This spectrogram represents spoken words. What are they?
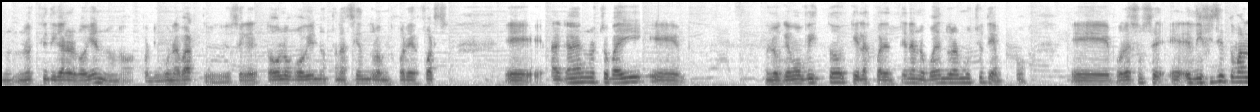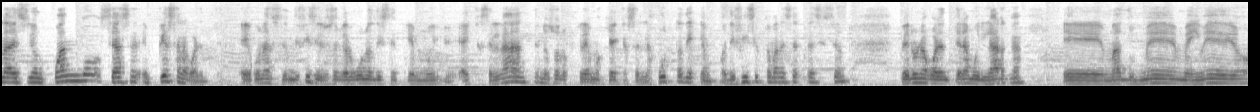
no es criticar al gobierno, no, por ninguna parte. Yo sé que todos los gobiernos están haciendo los mejores esfuerzos. Eh, acá en nuestro país... Eh, lo que hemos visto que las cuarentenas no pueden durar mucho tiempo. Por eso es difícil tomar la decisión cuándo se hace, empieza la cuarentena. Es una decisión difícil. Yo sé que algunos dicen que hay que hacerla antes, nosotros creemos que hay que hacerla justo a tiempo. Es difícil tomar esa decisión, pero una cuarentena muy larga, eh, más de un mes, mes y medio,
